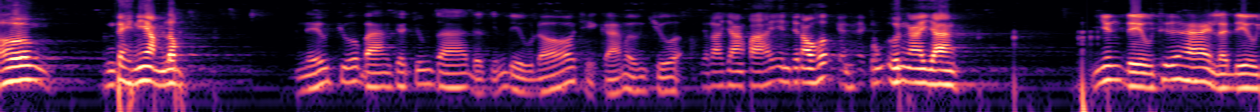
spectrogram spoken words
tơn tè niệm lâm. Nếu Chúa ban cho chúng ta được những điều đó thì cảm ơn Chúa. Là giang phải in hết cái này cũng ơn ngay giang. Nhưng điều thứ hai là điều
